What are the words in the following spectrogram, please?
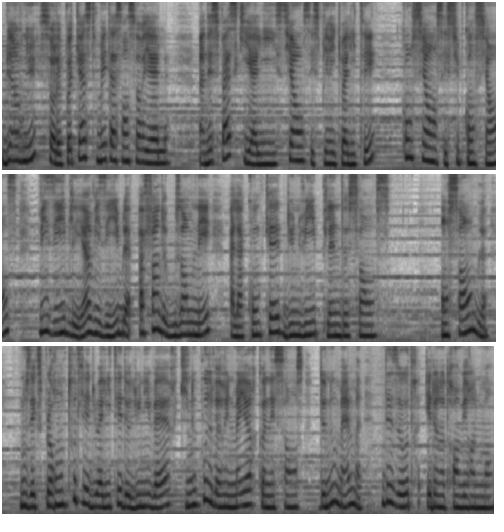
Bienvenue sur le podcast Métasensoriel un espace qui allie science et spiritualité, conscience et subconscience, visible et invisible, afin de vous emmener à la conquête d'une vie pleine de sens. Ensemble, nous explorons toutes les dualités de l'univers qui nous poussent vers une meilleure connaissance de nous-mêmes, des autres et de notre environnement.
